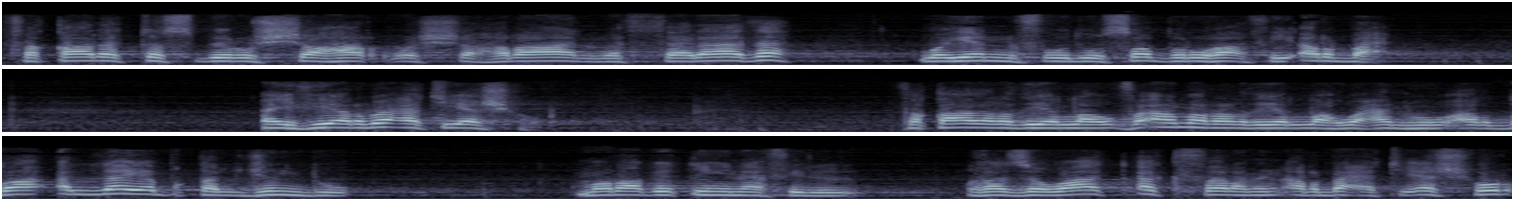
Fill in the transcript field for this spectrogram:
فقالت تصبر الشهر والشهران والثلاثة وينفذ صبرها في أربع أي في أربعة أشهر. فقال رضي الله فأمر رضي الله عنه وأرضاه أن لا يبقى الجند مرابطين في الغزوات أكثر من أربعة أشهر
